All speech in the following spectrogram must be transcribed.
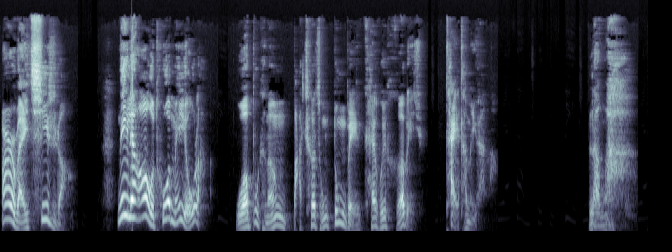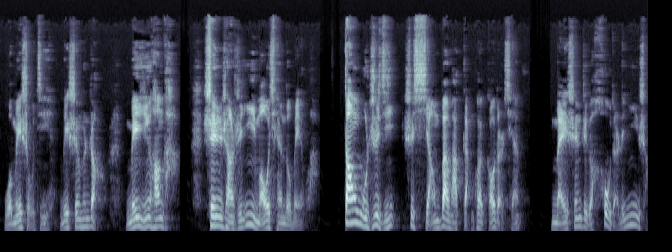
二百七十张。那辆奥拓没油了，我不可能把车从东北开回河北去，太他妈远了。冷啊！我没手机，没身份证，没银行卡，身上是一毛钱都没有了。当务之急是想办法赶快搞点钱，买身这个厚点的衣裳，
